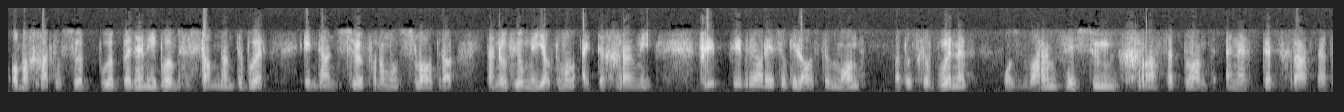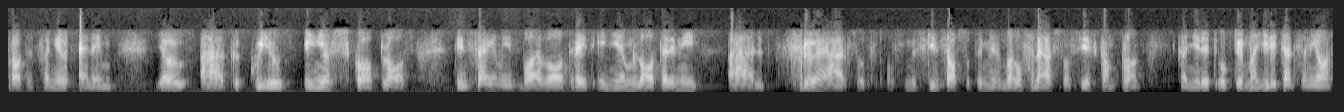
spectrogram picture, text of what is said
om 'n gat of so bo binne in die boom se stam dan te boor en dan so van hom ontslaat raak, dan hoef jy hom nie heeltemal uit te grou nie. Februarie is ook die laaste maand wat ons gewoonlik ons warm seisoen grasse plant in 'n kitsgras. Nou praat ek van jou elm, jou uh kikuyu en jou skaapplaas. Tensy jy mens baie water het en jy hom later in die uh vroeë herfs of of miskien selfs tot in die middel van herfs nog steeds kan plant, kan jy dit ook doen. Maar hierdie tyd van die jaar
